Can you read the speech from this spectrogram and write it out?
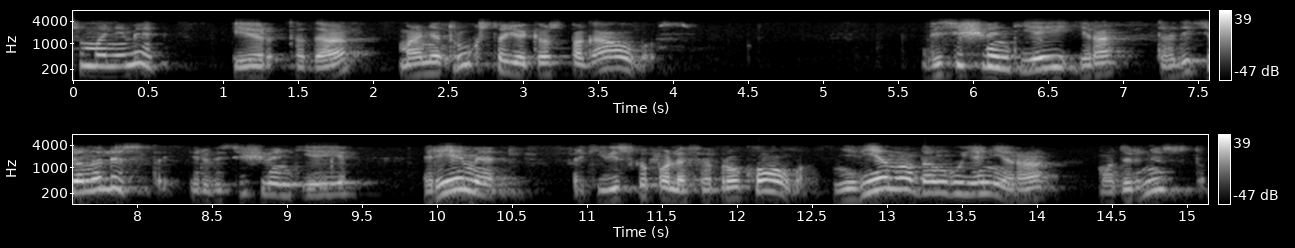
su manimi ir tada man netrūksta jokios pagalbos. Visi šventieji yra tradicionalistai ir visi šventieji rėmė arkivyskupo Lefebro kovą. Nė vieno danguje nėra modernistų.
